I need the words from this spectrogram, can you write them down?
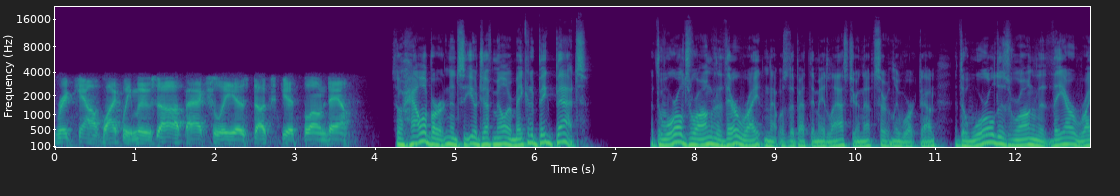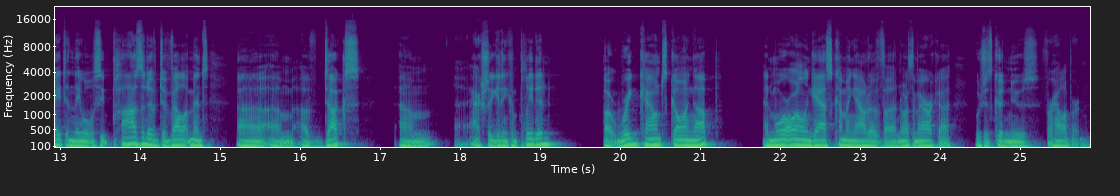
rig count likely moves up actually as ducks get blown down. So Halliburton and CEO Jeff Miller are making a big bet that the world's wrong, that they're right, and that was the bet they made last year, and that certainly worked out. That the world is wrong, that they are right, and they will see positive developments uh, um, of ducks um, actually getting completed, but rig counts going up, and more oil and gas coming out of uh, North America, which is good news for Halliburton.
